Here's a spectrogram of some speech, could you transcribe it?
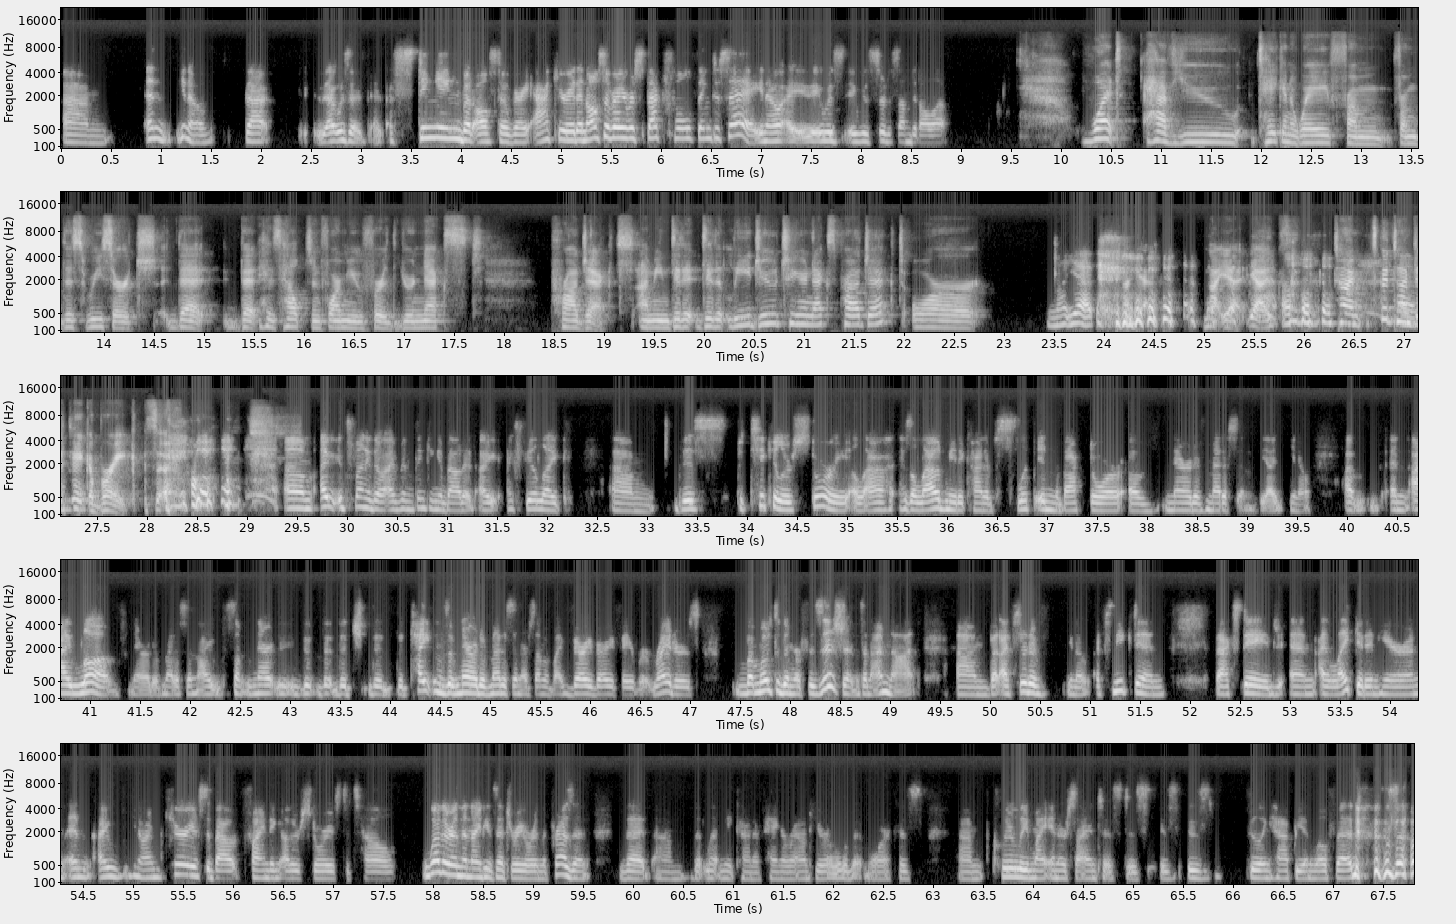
Um, and, you know, that that was a, a, stinging but also very accurate and also very respectful thing to say you know it was it was sort of summed it all up. What have you taken away from from this research that that has helped inform you for your next project? I mean did it did it lead you to your next project or? Not yet. Not yet, not yet. yeah it's time it's good time um, to take a break so. Um, I, it's funny though i've been thinking about it. I i feel like um, this particular story allow has allowed me to kind of slip in the back door of narrative medicine. The you know, um, and I love narrative medicine. I some narr- the, the, the the titans of narrative medicine are some of my very very favorite writers, but most of them are physicians, and I'm not. Um, but I've sort of you know I've sneaked in backstage, and I like it in here, and and I you know I'm curious about finding other stories to tell whether in the 19th century or in the present, that um, that let me kind of hang around here a little bit more because um, clearly my inner scientist is is is feeling happy and well fed. so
